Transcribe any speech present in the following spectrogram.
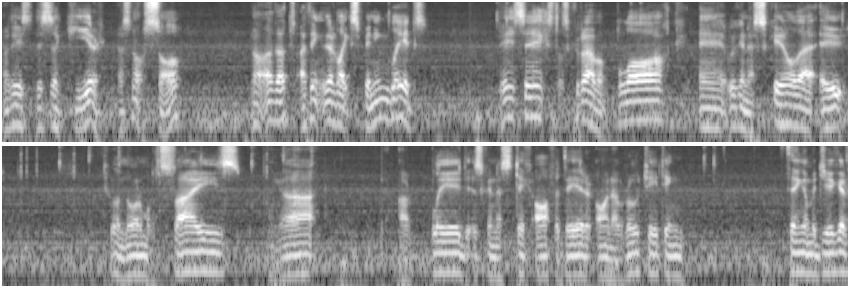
Are these? This is a gear. That's not a saw. No, that I think they're like spinning blades. Basics. Let's grab a block and we're gonna scale that out to a normal size like that. Our blade is gonna stick off of there on a rotating thingamajigger.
